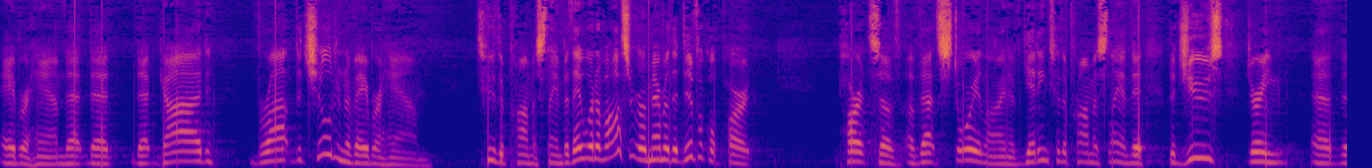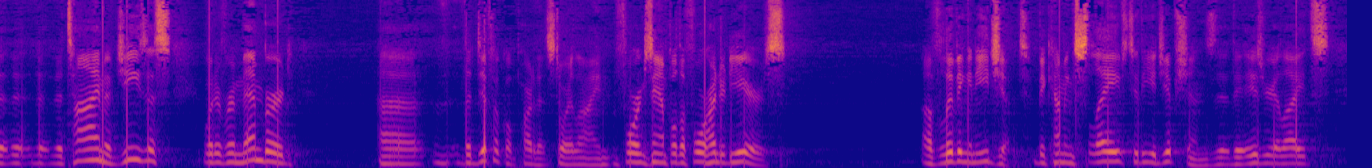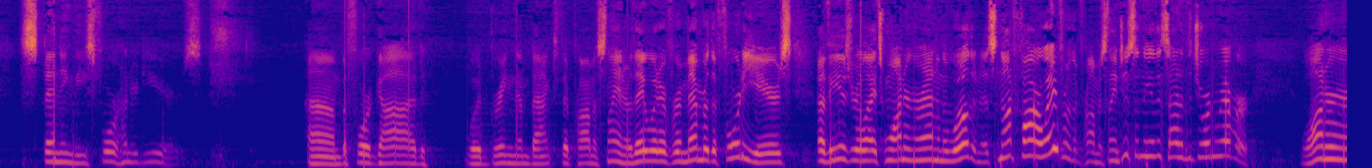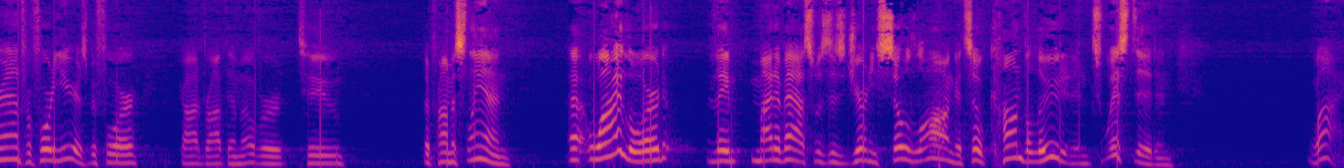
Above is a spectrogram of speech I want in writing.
Abraham, that, that, that God brought the children of Abraham to the promised land. But they would have also remembered the difficult part parts of, of that storyline of getting to the promised land. The, the Jews during uh, the, the, the time of Jesus would have remembered uh, the difficult part of that storyline. For example, the 400 years of living in Egypt, becoming slaves to the Egyptians, the, the Israelites spending these 400 years um, before God would bring them back to the promised land. Or they would have remembered the 40 years of the Israelites wandering around in the wilderness, not far away from the promised land, just on the other side of the Jordan River, wandering around for 40 years before God brought them over to the promised land. Uh, why, Lord, they might have asked, was this journey so long and so convoluted and twisted? And why?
